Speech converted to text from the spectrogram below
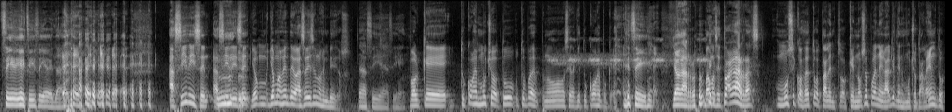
Sí, sí, sí, es verdad. Así dicen, así dicen. Yo, yo más bien así dicen los envidiosos. Así es, así es. Porque tú coges mucho, tú, tú puedes, no vamos a decir aquí tú coges porque, Sí, yo agarro. vamos a decir, tú agarras músicos de estos talentos, que no se puede negar que tienen mucho talento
